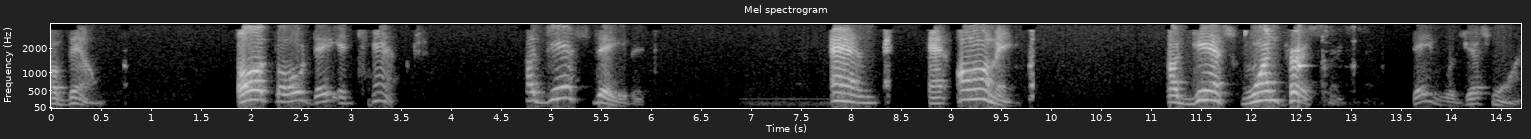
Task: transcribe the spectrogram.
of them. Although they encamped against David. And an army against one person. David was just one.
